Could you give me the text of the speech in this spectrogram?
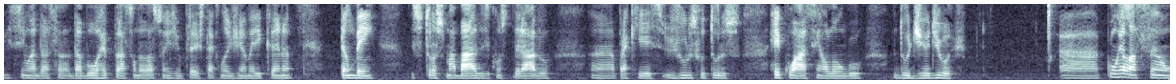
em cima dessa, da boa recuperação das ações de empresas de tecnologia americana também. Isso trouxe uma base considerável uh, para que esses juros futuros recuassem ao longo do dia de hoje. Uh, com relação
